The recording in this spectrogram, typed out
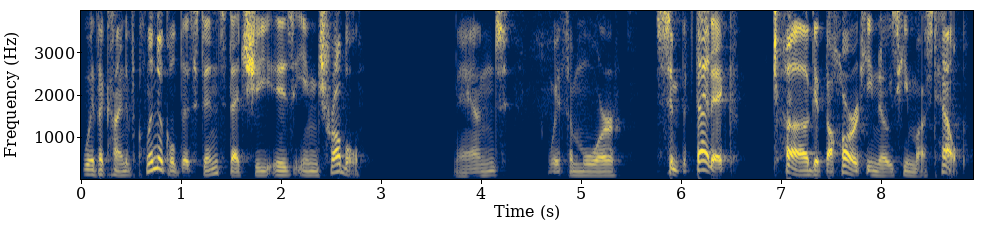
with a kind of clinical distance that she is in trouble. And with a more sympathetic tug at the heart, he knows he must help.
